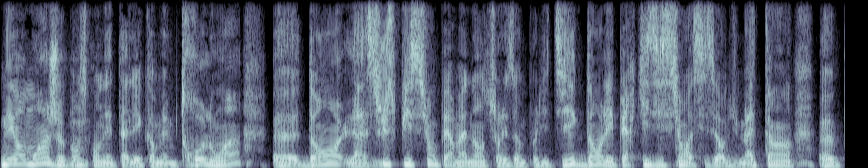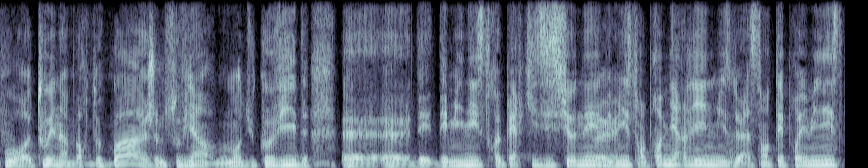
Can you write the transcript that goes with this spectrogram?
Néanmoins, je Mm. pense qu'on est allé quand même trop loin euh, dans la suspicion permanente sur les hommes politiques, dans les perquisitions à 6 heures du matin pour tout et n'importe quoi. Je me souviens au moment du Covid euh, euh, des, des ministres perquisitionnés, Oui, des oui. ministres en première ligne, ministre de la Santé, Premier ministre,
